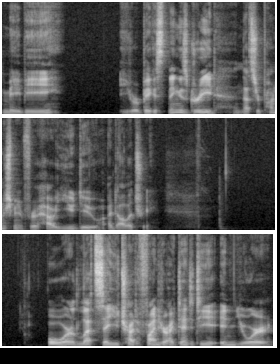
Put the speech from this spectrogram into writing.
maybe your biggest thing is greed, and that's your punishment for how you do idolatry. Or let's say you try to find your identity in your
